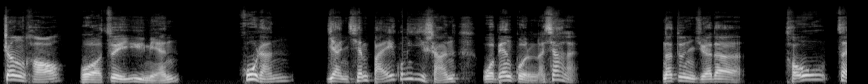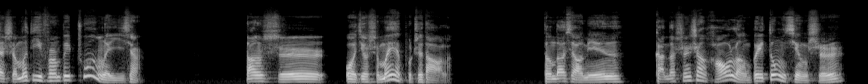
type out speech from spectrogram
正好我醉欲眠，忽然眼前白光一闪，我便滚了下来。那顿觉得头在什么地方被撞了一下，当时我就什么也不知道了。等到小民感到身上好冷，被冻醒时，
